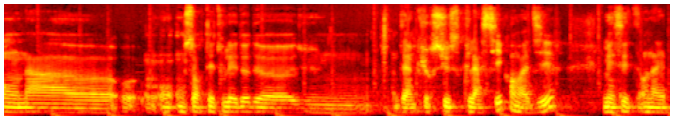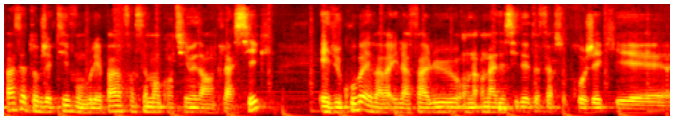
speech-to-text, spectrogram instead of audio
on, euh, sortait tous les deux d'un cursus classique, on va dire, mais on n'avait pas cet objectif, on ne voulait pas forcément continuer dans le classique. Et du coup, bah, il, a fallu, on a décidé de faire ce projet qui est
